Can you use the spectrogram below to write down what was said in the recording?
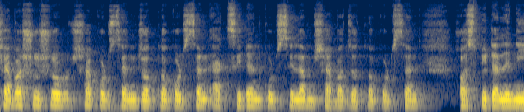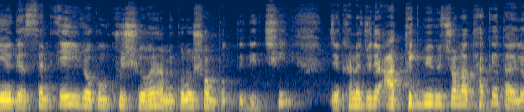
সেবা শুশ্রূষা করছেন, যত্ন করছেন অ্যাক্সিডেন্ট করছিলাম, সেবা যত্ন করছেন হসপিটালে নিয়ে গেছেন, এই রকম খুশি হয়ে আমি কোনো সম্পত্তি দিচ্ছি। যেখানে যদি আর্থিক বিবেচনা থাকে, তাইলে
